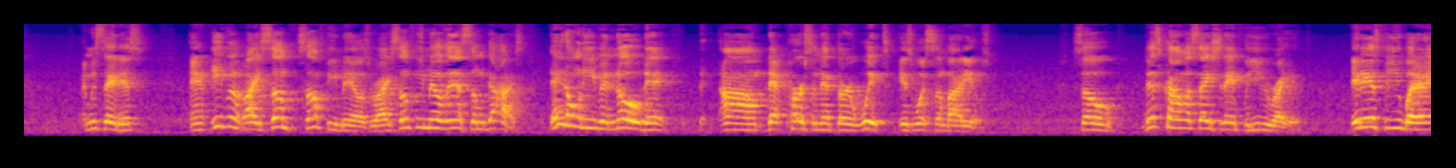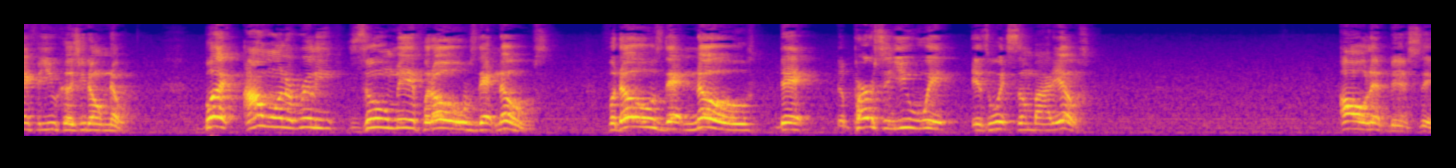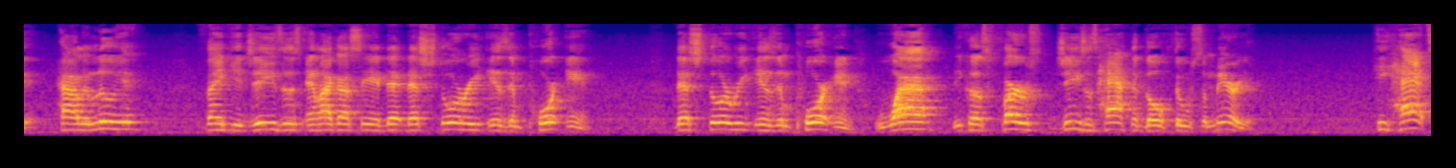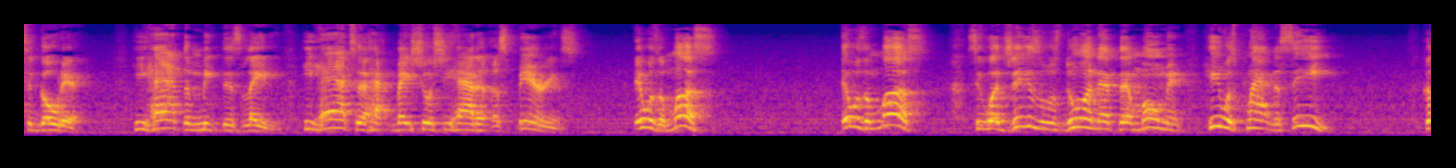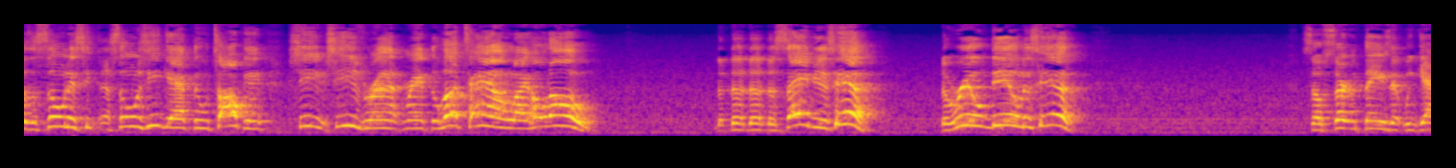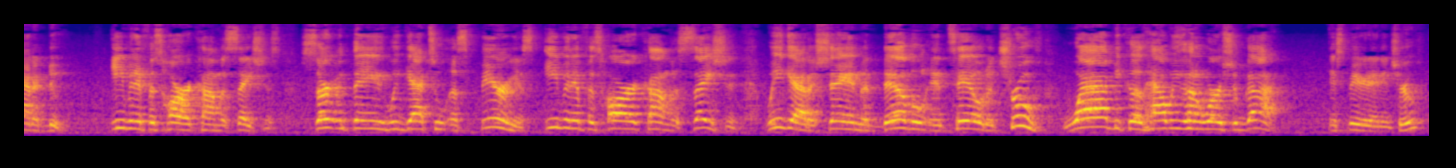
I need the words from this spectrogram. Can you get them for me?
Let me say this. And even like some some females, right? Some females and some guys, they don't even know that um, that person that they're with is with somebody else. So this conversation ain't for you right here. It is for you, but it ain't for you because you don't know. But I want to really zoom in for those that knows for those that knows that the person you with is with somebody else. All that being said, hallelujah. Thank you, Jesus. And like I said, that, that story is important. that story is important. Why? Because first, Jesus had to go through Samaria. He had to go there. He had to meet this lady. He had to ha- make sure she had an experience. It was a must. It was a must. See what Jesus was doing at that moment, he was planting a seed. Because as soon as he as soon as he got through talking, she she's run ran through her town like, hold on. The the the, the savior is here. The real deal is here. So certain things that we gotta do, even if it's hard conversations. Certain things we got to experience, even if it's hard conversation. We got to shame the devil and tell the truth. Why? Because how we to worship God? In spirit and in truth.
